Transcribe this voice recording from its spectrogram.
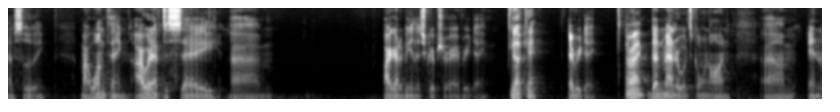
Absolutely. My one thing, I would have to say, um, I got to be in the scripture every day. okay. Every day. All right. doesn't matter what's going on um, and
